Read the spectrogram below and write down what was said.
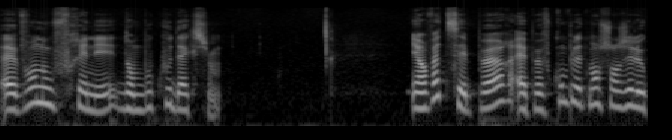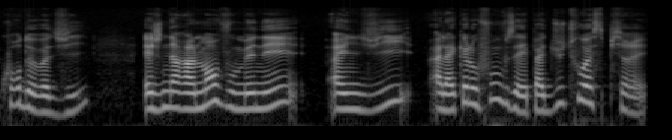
elles vont nous freiner dans beaucoup d'actions. Et en fait, ces peurs, elles peuvent complètement changer le cours de votre vie et généralement vous mener à une vie à laquelle au fond vous n'avez pas du tout aspiré.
